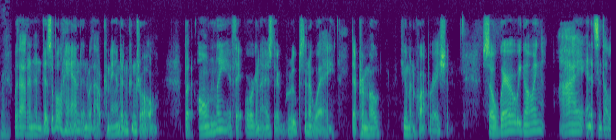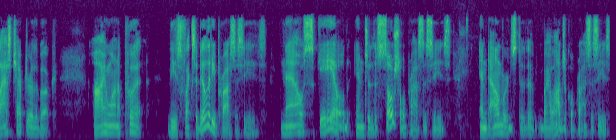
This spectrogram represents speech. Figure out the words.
right. without an invisible hand and without command and control, but only if they organize their groups in a way that promote human cooperation. So where are we going? I, and it's in the last chapter of the book, I want to put these flexibility processes now scaled into the social processes and downwards to the biological processes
